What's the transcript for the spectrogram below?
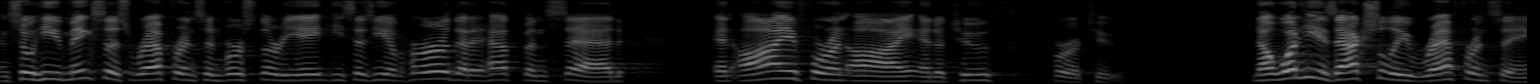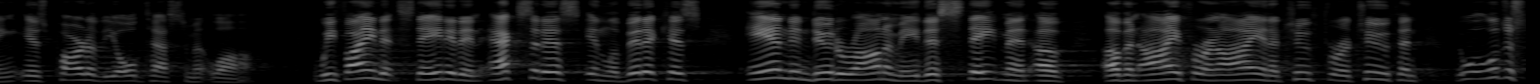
And so he makes this reference in verse 38. He says, Ye have heard that it hath been said, an eye for an eye and a tooth for a tooth. Now, what he is actually referencing is part of the Old Testament law. We find it stated in Exodus, in Leviticus, and in Deuteronomy this statement of, of an eye for an eye and a tooth for a tooth. And we'll just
